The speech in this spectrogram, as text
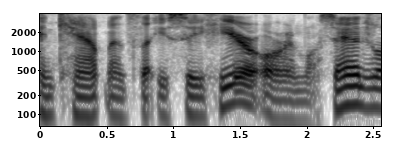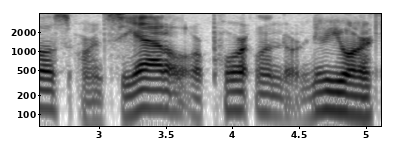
encampments that you see here or in Los Angeles or in Seattle or Portland or New York.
